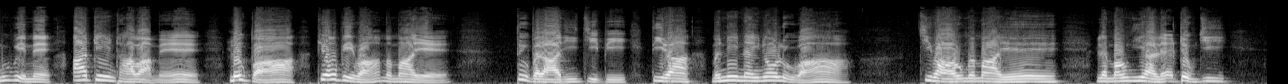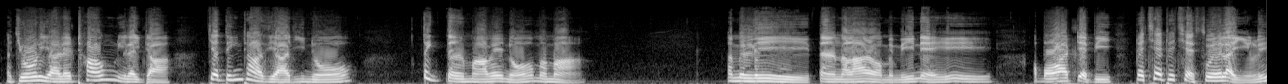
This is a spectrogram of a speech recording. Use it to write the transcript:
ဘူးပေမဲ့အာတင်းထားပါမယ်လှုပ်ပါပြောပေးပါမမရဲ့သူ့ဗလာကြီးကြည့်ပြီးတီတာမနေနိုင်တော့လို့ပါကြည့်ပါဦးမမရဲ့လက်မောင်းကြီးကလည်းအတုပ်ကြီး အကျော်တွေကလည်းထောင်းနေလိုက်တာကြက်သိန်းထားစရာကြီးနော်တိတ်တန်မှာပဲနော်မမအမလီတန်သလားတော့မမီးနဲ့ဟေးအပေါ်ကတက်ပြီးတစ်ချက်တစ်ချက်ဆွဲလိုက်ရင်လေ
